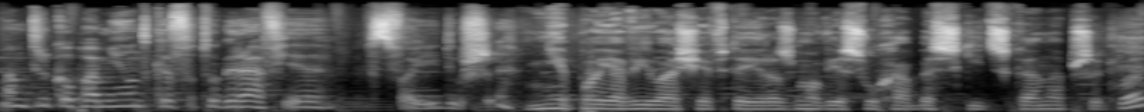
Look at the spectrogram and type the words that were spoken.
mam tylko pamiątkę, fotografię w swojej duszy. Nie pojawiła się w tej rozmowie Słucha Beskidzka na przykład?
